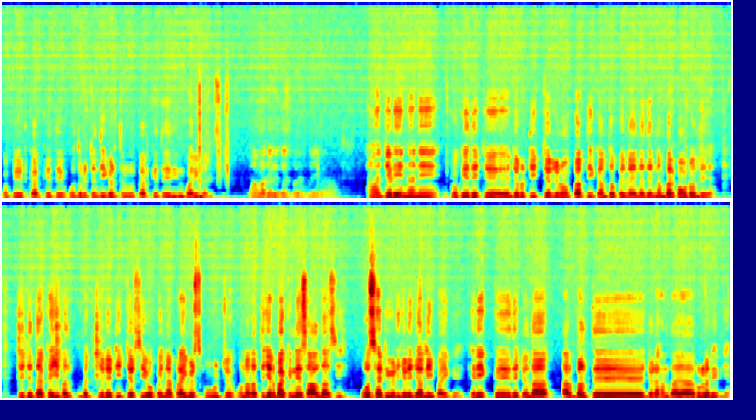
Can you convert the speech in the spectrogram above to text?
ਕੰਪਲੀਟ ਕਰਕੇ ਤੇ ਉਧਰ ਚੰਡੀਗੜ੍ਹ ਥਰੂ ਕਰਕੇ ਤੇ ਇਹਦੀ ਇਨਕੁਆਇਰੀ ਲਾਈ ਸੀ। ਮਾਮਲਾ ਜਲੀ ਦਸਤਾਵੇਜ਼ ਨਹੀਂ ਹਾਂ ਜਿਹੜੇ ਇਹਨਾਂ ਨੇ ਕਿਉਂਕਿ ਇਹਦੇ ਚ ਜਦੋਂ ਟੀਚਰ ਜਦੋਂ ਭਰਤੀ ਕਰਨ ਤੋਂ ਪਹਿਲਾਂ ਇਹਨਾਂ ਦੇ ਨੰਬਰ ਕਾਊਂਟ ਹੁੰਦੇ ਆ। ਤੇ ਜਿੱਦਾਂ ਕਈ ਜਿਹੜੇ ਟੀਚਰ ਸੀ ਉਹ ਪਹਿਲਾਂ ਪ੍ਰਾਈਵੇਟ ਸਕੂਲ ਚ ਉਹਨਾਂ ਦਾ ਤਜਰਬਾ ਕਿੰਨੇ ਸਾਲ ਦਾ ਸੀ ਉਹ ਸਰਟੀਫਿਕੇਟ ਜਿਹੜੇ ਜਾਲੀ ਪਾਏ ਗਏ। ਫਿਰ ਇੱਕ ਇਹਦੇ ਚ ਹੁੰਦਾ ਅਰਬਨ ਤੇ ਜਿਹੜਾ ਹੁੰਦਾ ਆ ਰੂਰਲ ਏਰੀਆ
